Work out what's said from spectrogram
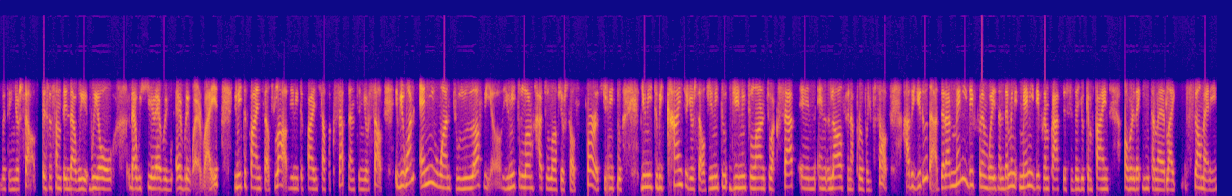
within yourself. This is something that we, we all that we hear every everywhere, right? You need to find self love. You need to find self acceptance in yourself. If you want anyone to love you, you need to learn how to love yourself first. You need to you need to be kind to yourself. You need to you need to learn to accept and, and love and approve of yourself. How do you do that? There are many different ways and many many different practices that you can find over the internet, like so many.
